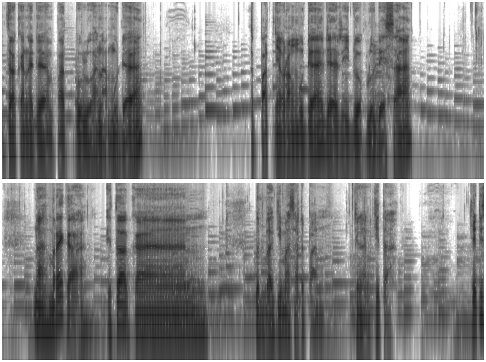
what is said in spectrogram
Itu akan ada 40 anak muda, tepatnya orang muda dari 20 desa. Nah mereka itu akan berbagi masa depan dengan kita. Jadi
